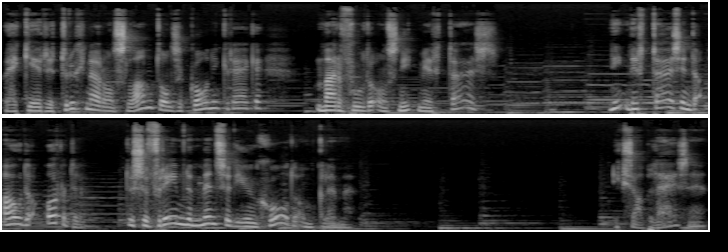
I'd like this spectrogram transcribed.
Wij keerden terug naar ons land, onze koninkrijken, maar voelden ons niet meer thuis. Niet meer thuis in de oude orde, tussen vreemde mensen die hun goden omklemmen. Ik zal blij zijn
